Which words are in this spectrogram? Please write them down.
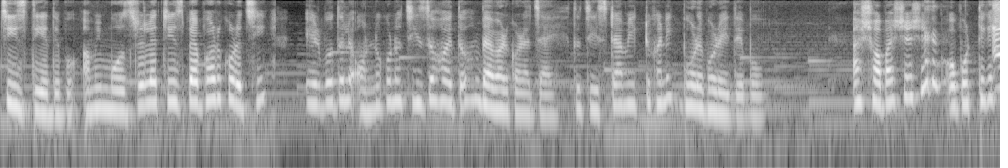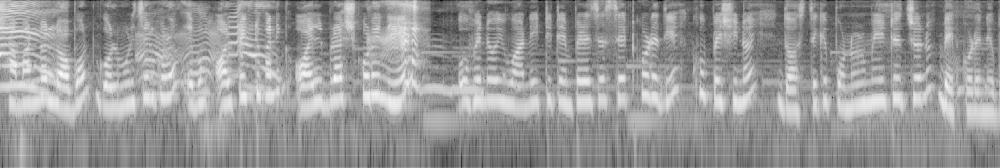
চিজ দিয়ে দেব। আমি মোজরেলা চিজ ব্যবহার করেছি। এর বদলে অন্য কোনো চিজও হয়তো ব্যবহার করা যায়। তো চিজটা আমি একটুখানি ভরে ভরেই দেবো। আর সবার শেষে ওপর থেকে সামান্য লবণ, গোলমরিচের গুঁড়ো এবং অল্প একটুখানি অয়েল ব্রাশ করে নিয়ে ওভেনে ওই ওয়ান এইটি টেম্পারেচার সেট করে দিয়ে খুব বেশি নয়, দশ থেকে পনেরো মিনিটের জন্য বেক করে নেব।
